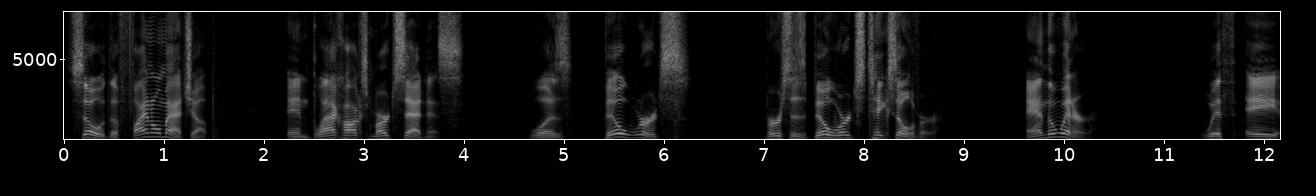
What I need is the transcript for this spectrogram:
So the final matchup in Blackhawks March Sadness was Bill Wirtz versus Bill Wirtz takes over. And the winner with a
